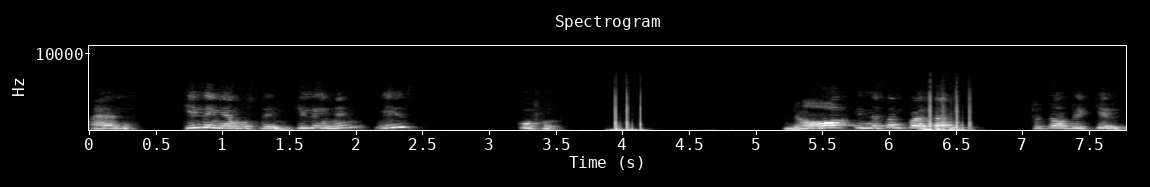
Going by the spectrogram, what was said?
and killing a Muslim killing him is kufr no innocent person should not be killed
